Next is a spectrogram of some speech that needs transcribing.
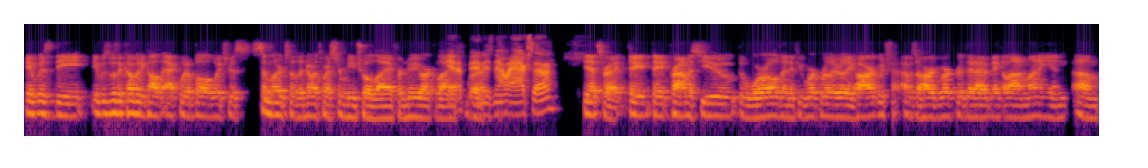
it was the it was with a company called Equitable, which is similar to the Northwestern Mutual Life or New York Life. Yep, and is now AXA. Yeah, that's right. They they promise you the world, and if you work really really hard, which I was a hard worker, that I would make a lot of money, and um,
